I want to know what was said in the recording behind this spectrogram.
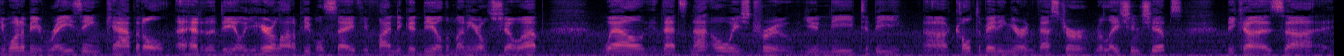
you want to be raising capital ahead of the deal. You hear a lot of people say if you find a good deal, the money will show up. Well, that's not always true. You need to be uh, cultivating your investor relationships because, uh,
